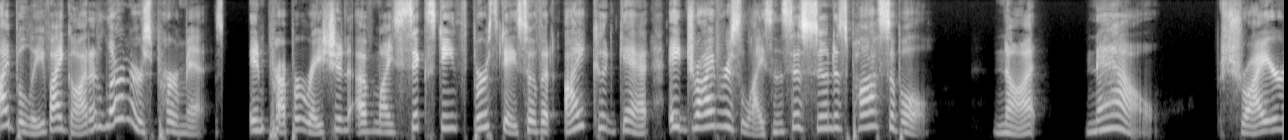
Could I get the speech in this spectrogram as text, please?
I believe I got a learner's permit in preparation of my 16th birthday so that I could get a driver's license as soon as possible. Not now. Shrier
